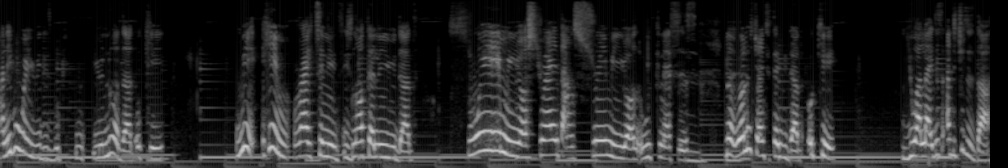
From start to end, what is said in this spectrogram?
and even when you read this book, you, you know that okay, me him writing it is not telling you that swim in your strength and swim in your weaknesses. Mm. No, you're always trying to tell you that okay, you are like this, and the truth is that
